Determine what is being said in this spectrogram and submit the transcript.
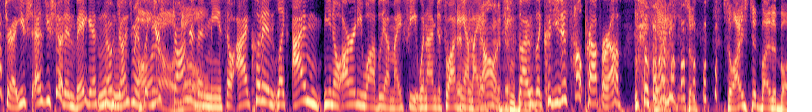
after it. You sh- as you should in Vegas, no judgment, but Oh, you're no, stronger no. than me, so I couldn't. Like, I'm, you know, already wobbly on my feet when I'm just walking on my own. so I was like, could you just help prop her up? Yeah. So, so I stood by the bar.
